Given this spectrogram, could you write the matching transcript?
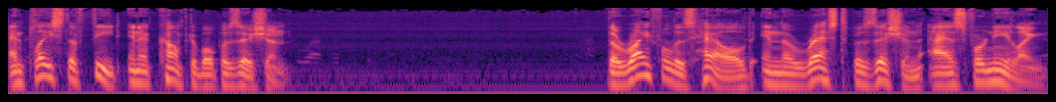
and place the feet in a comfortable position. The rifle is held in the rest position as for kneeling.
